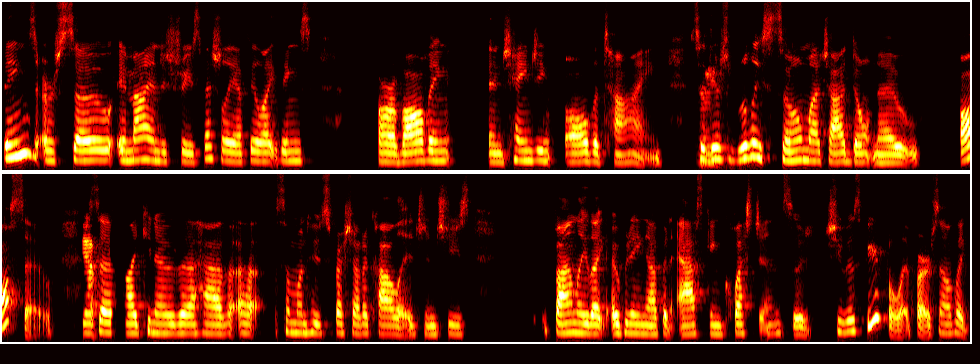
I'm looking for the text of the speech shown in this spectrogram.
things are so in my industry, especially, I feel like things are evolving and changing all the time. So right. there's really so much I don't know also. Yep. So like, you know, I have uh, someone who's fresh out of college and she's finally like opening up and asking questions. So she was fearful at first. And I was like,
